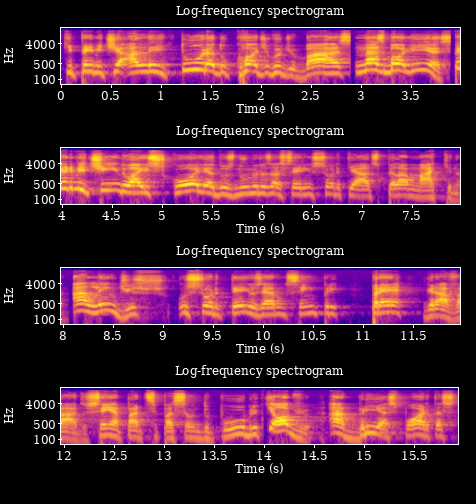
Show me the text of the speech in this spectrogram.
que permitia a leitura do código de barras nas bolinhas, permitindo a escolha dos números a serem sorteados pela máquina. Além disso, os sorteios eram sempre pré-gravados, sem a participação do público, que óbvio, abria as portas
